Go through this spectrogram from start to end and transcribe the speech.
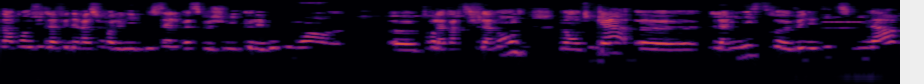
d'un point de vue de la fédération Wallonie-Bruxelles parce que je m'y connais beaucoup moins euh, euh, pour la partie flamande, mais en tout cas, euh, la ministre Bénédicte Minard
